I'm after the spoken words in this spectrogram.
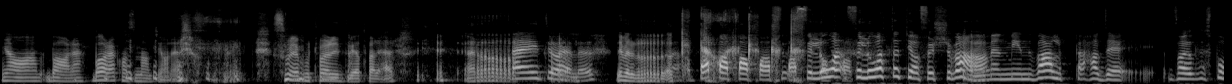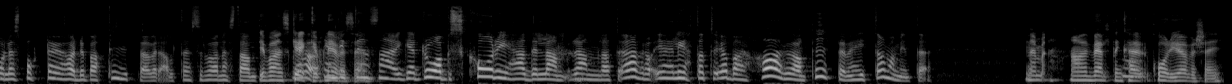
Ja, bara, bara konsonantjoller. Som jag fortfarande inte vet vad det är. Nej, inte jag heller. Det är väl och Förlåt, förlåt att jag försvann Ja. men min valp hade, var spårlöst borta och jag hörde bara pip överallt. Alltså det var nästan... Det var en skräckupplevelse. En liten sån här garderobskorg hade lam, ramlat över. Jag har letat jag bara hör hur han piper men jag hittar honom inte. Nej, men, han hade vält en kar- korg över sig.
